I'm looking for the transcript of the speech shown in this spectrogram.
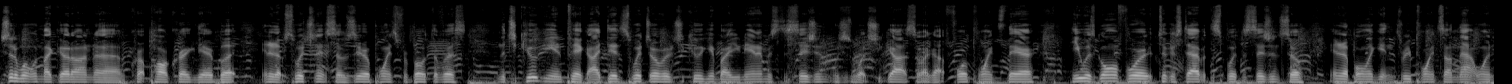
Should have went with my gut on uh, Paul Craig there, but ended up switching it. So zero points for both of us. And the Chookagian pick, I did switch over to Chookagian by unanimous decision, which is what she got. So I got four points there. He was going for it, took a stab at the split decision, so ended up only getting three points on that one.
